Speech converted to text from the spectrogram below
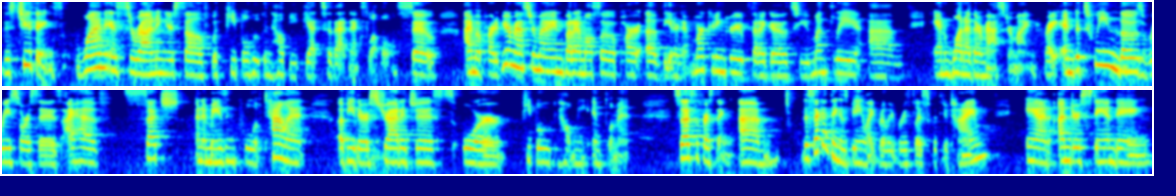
there's two things. One is surrounding yourself with people who can help you get to that next level. So I'm a part of your mastermind, but I'm also a part of the internet marketing group that I go to monthly. Um, and one other mastermind, right? And between those resources, I have such an amazing pool of talent of either strategists or people who can help me implement. So that's the first thing. Um, the second thing is being like really ruthless with your time and understanding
